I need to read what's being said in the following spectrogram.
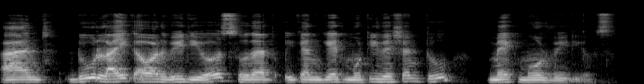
and do like our videos so that we can get motivation to make more videos.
